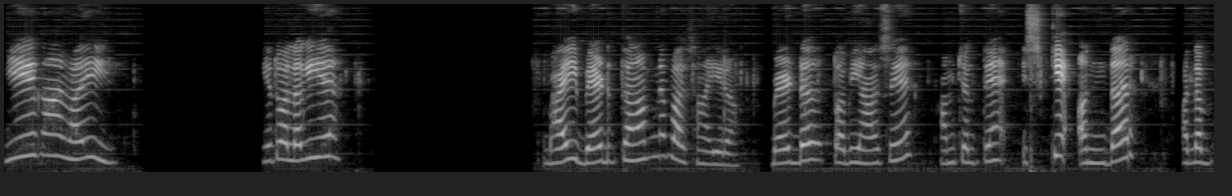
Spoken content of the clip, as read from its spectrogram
ये कहाँ है भाई? ये तो अलग ही है। भाई बेड था ना अपने पास? हाँ ये रहा। बेड तो अभी यहाँ से हम चलते हैं। इसके अंदर मतलब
